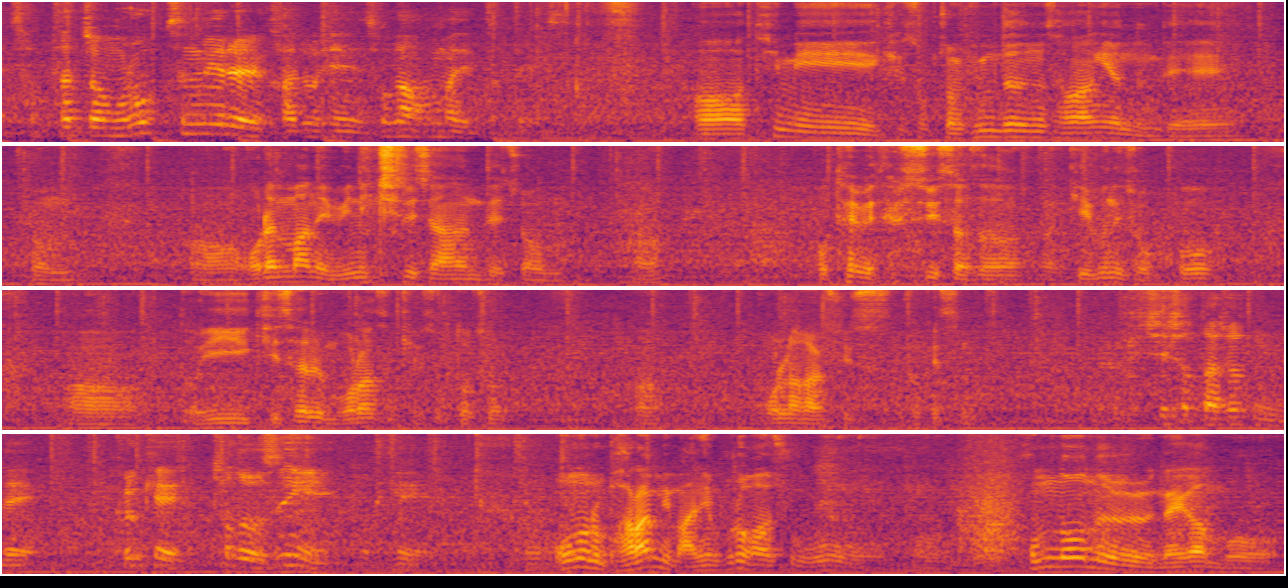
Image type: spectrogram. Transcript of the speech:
오늘 4타점으로 승리를 가져오신 소감 한마디 부탁드리겠습니다. 어, 팀이 계속 좀 힘든 상황이었는데 좀 어, 오랜만에 위닝 시리즈 하는데 좀 어, 보탬이 될 수 있어서 기분이 좋고 어, 또 이 기세를 몰아서 계속 또좀 어, 올라갈 수 있었으면 좋겠습니다. 그렇게 치셨다 하셨는데 그렇게 쳐도 스윙이 어떻게 오늘은 바람이 많이 불어가지고 어, 홈런을 내가 뭐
